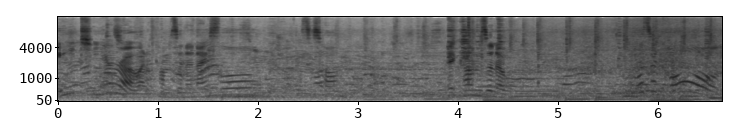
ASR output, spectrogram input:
eight euro, and it comes in a nice little. What's this called? It comes in a. What's it called?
